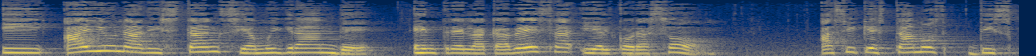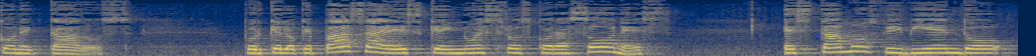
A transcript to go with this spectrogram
Y hay una distancia muy grande entre la cabeza y el corazón. Así que estamos desconectados. Porque lo que pasa es que en nuestros corazones estamos viviendo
